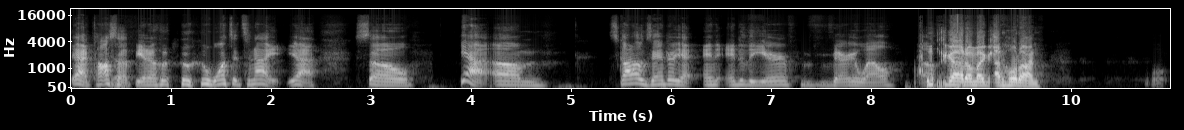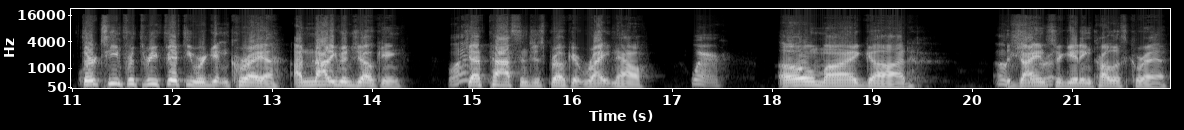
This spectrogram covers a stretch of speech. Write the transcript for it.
Yeah, toss yeah. up. You know, who, who who wants it tonight? Yeah. So yeah, um, Scott Alexander, yeah, end, end of the year, very well. Oh my god! Oh my god! Hold on. Thirteen for three fifty. We're getting Correa. I'm not even joking. What? Jeff Passan just broke it right now. Where? Oh my god! Oh, the shit. Giants are getting Carlos Correa.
